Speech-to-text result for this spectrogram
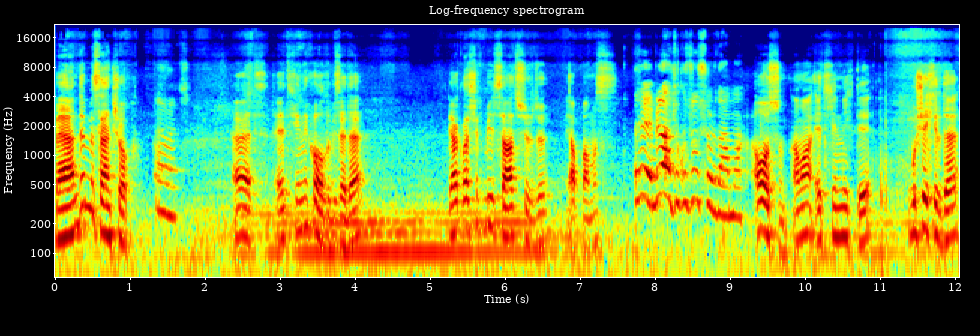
Beğendin mi sen çok? Evet. Evet, etkinlik oldu bize de. Yaklaşık bir saat sürdü yapmamız. Evet birazcık uzun sürdü ama. Olsun ama etkinlikti. Bu şekilde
